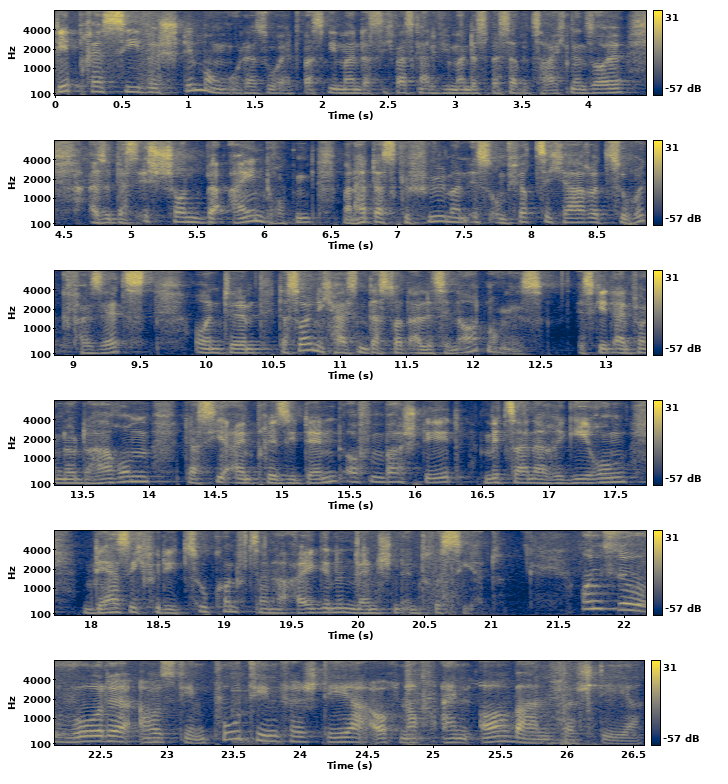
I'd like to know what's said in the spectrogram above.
depressive Stimmung oder so etwas, wie man das, ich weiß gar nicht, wie man das besser bezeichnen soll. Also das ist schon beeindruckend. Man hat das Gefühl, man ist um 40 Jahre zurückversetzt und äh, das soll nicht heißen, dass dort alles in Ordnung ist. Es geht einfach nur darum, dass hier ein Präsident offenbar steht mit seiner Regierung, der sich für die Zukunft seiner eigenen Menschen interessiert. Und so wurde aus dem Putin-Versteher auch noch ein Orban-Versteher.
